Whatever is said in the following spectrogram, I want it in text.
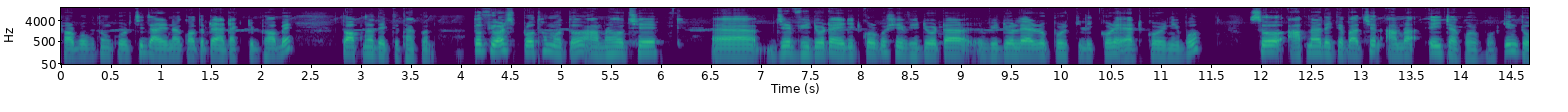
সর্বপ্রথম করছি, জানি না কতটা অ্যাট্রাকটিভ হবে। তো আপনারা দেখতে থাকুন। তো ভিওয়ার্স প্রথমত আমরা হচ্ছে যে ভিডিওটা এডিট করব, সেই ভিডিওটা ভিডিও লেয়ারের উপর ক্লিক করে অ্যাড করে নিব। সো আপনারা দেখতে পাচ্ছেন, আমরা এইটা করব। কিন্তু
